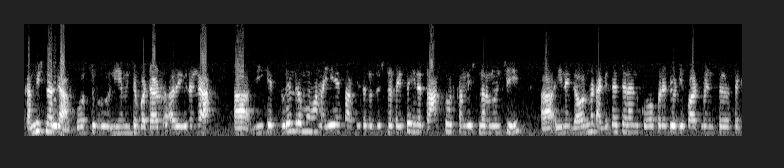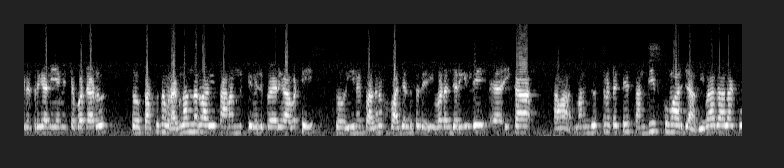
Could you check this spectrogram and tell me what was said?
కమిషనర్గా పోస్ట్ నియమించబడ్డాడు. అదేవిధంగా ఆ, VK Surendra Mohan IAS officer చూసినట్టయితే ఈయన ట్రాన్స్పోర్ట్ కమిషనర్ నుంచి ఆ, ఈయన government agriculture and cooperative department సెక్రటరీగా నియమించబడ్డాడు. సో ప్రస్తుతం రఘునందన్ రావు స్థానం నుంచి వెళ్ళిపోయాడు కాబట్టి సో ఈయనకు అదనపు బాధ్యతలు ఇవ్వడం జరిగింది. ఇక ఆ, మనం చూస్తున్నట్టయితే సందీప్ కుమార్ జా వివాదాలకు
